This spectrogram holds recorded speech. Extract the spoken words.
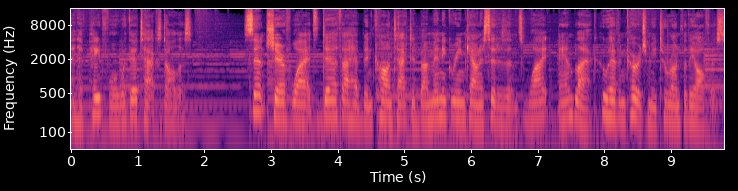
and have paid for with their tax dollars. Since Sheriff Wyatt's death, I have been contacted by many Greene County citizens, white and black, who have encouraged me to run for the office.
